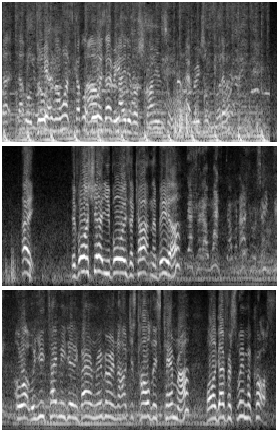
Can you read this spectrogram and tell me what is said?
that, that will do it. And I want a couple of um, boys over here, native Australians or Aboriginals, whatever. Hey, if I shout you boys a carton of beer, That's what I want. I want to ask you the same thing. all right, will you take me to the Barron River and I'll just hold this camera while I go for a swim across?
